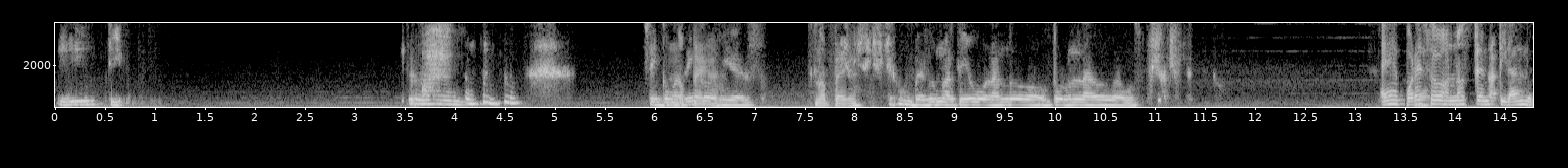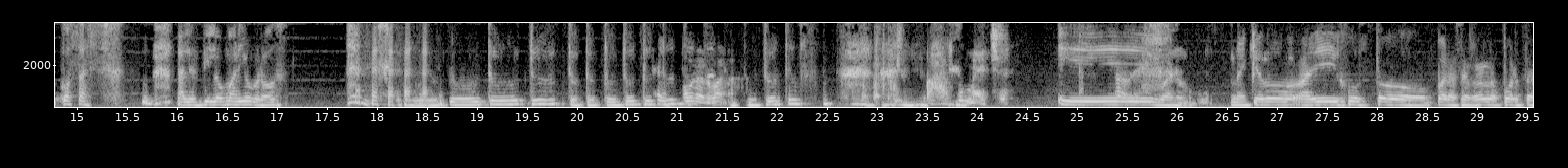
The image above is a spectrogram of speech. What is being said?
Y tiro. 5 más 5, 10. No pega. Ves un martillo volando por un lado. Eh, por eso no estén tirando cosas. Al estilo Mario Bros. Y bueno, me quedo ahí justo para cerrar la puerta.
